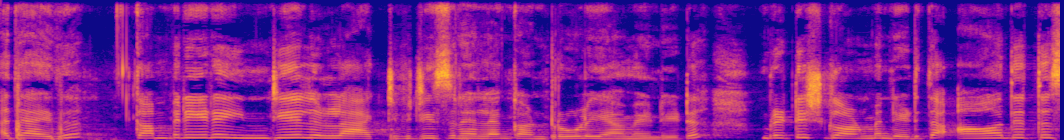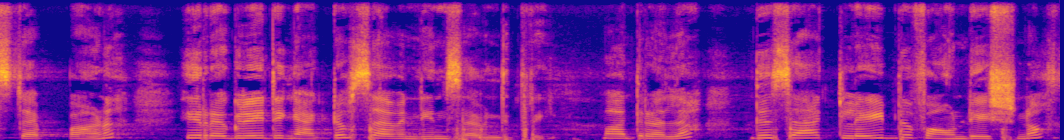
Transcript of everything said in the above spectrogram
അതായത് കമ്പനിയുടെ ഇന്ത്യയിലുള്ള ആക്ടിവിറ്റീസിനെല്ലാം കൺട്രോൾ ചെയ്യാൻ വേണ്ടിയിട്ട് ബ്രിട്ടീഷ് ഗവൺമെന്റ് എടുത്ത ആദ്യത്തെ സ്റ്റെപ്പാണ് ഈ regulating act of seventeen seventy three മാത്രമല്ല this act laid the foundation of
